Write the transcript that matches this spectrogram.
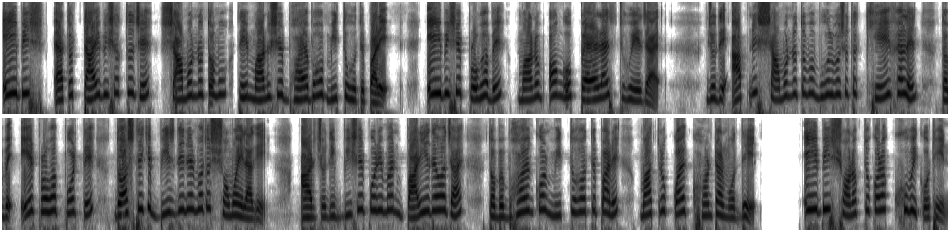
এই বিষ এতটাই বিষাক্ত যে সামান্যতমতে মানুষের ভয়াবহ মৃত্যু হতে পারে। এই বিষের প্রভাবে মানব অঙ্গ প্যারালাইজড হয়ে যায়। যদি আপনি সামান্যতম ভুলবশত খেয়ে ফেলেন, তবে এর প্রভাব পড়তে দশ থেকে বিশ দিনের মতো সময় লাগে। আর যদি বিষের পরিমাণ বাড়িয়ে দেওয়া যায়, তবে ভয়ঙ্কর মৃত্যু হতে পারে মাত্র কয়েক ঘণ্টার মধ্যে। এই বিষ শনাক্ত করা খুবই কঠিন।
